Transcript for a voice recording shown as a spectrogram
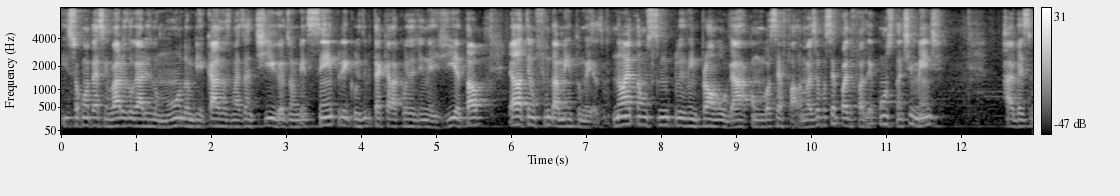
Isso acontece em vários lugares do mundo, casas mais antigas, ambientes sempre, inclusive tem aquela coisa de energia e tal. Ela tem um fundamento mesmo. Não é tão simples limpar um lugar como você fala, mas você pode fazer constantemente. Às vezes,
